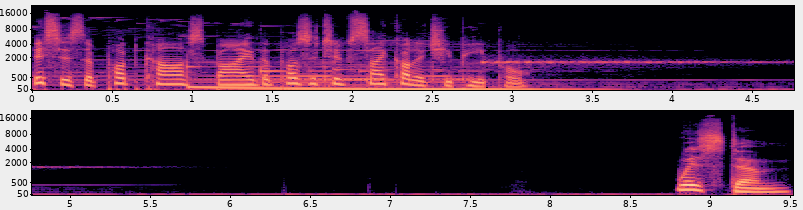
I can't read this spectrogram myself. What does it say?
This is a podcast by the Positive Psychology People. Wisdom.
